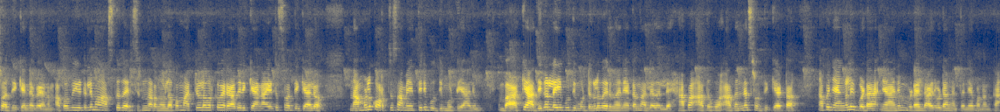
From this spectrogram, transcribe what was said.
ശ്രദ്ധിക്കേണ്ട വേണം. അപ്പോൾ വീട്ടിൽ മാസ്ക് ധരിച്ചിട്ട് നടന്നുള്ളൂ അപ്പം മറ്റുള്ളവർക്ക് വരാതിരിക്കാനായിട്ട് ശ്രദ്ധിക്കാമല്ലോ നമ്മൾ കുറച്ച് സമയത്തിന് ബുദ്ധിമുട്ടിയാലും ബാക്കി അധികമുള്ള ഈ ബുദ്ധിമുട്ടുകൾ വരുന്നതിനേക്കാൾ നല്ലതല്ലേ? അപ്പം അത് അതന്നെ ശ്രദ്ധിക്കുക കേട്ടോ അപ്പം ഞങ്ങൾ ഇവിടെ ഞാനും ഇവിടെ എല്ലാവരോടും അങ്ങനെ തന്നെ പറഞ്ഞു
